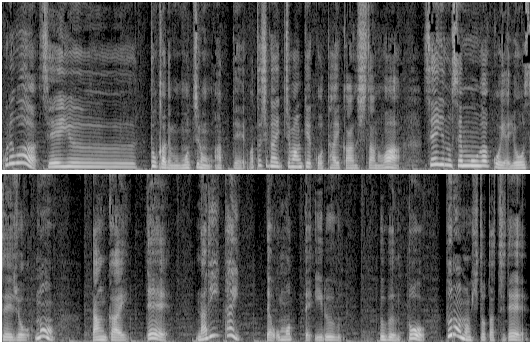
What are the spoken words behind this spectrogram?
これは声優とかでももちろんあって私が一番結構体感したのは声優の専門学校や養成所の段階でなりたいって思っている部分とプロの人たちで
